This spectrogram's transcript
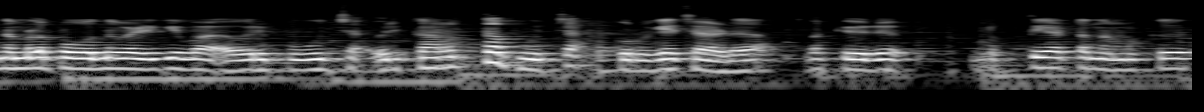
നമ്മൾ പോകുന്ന വഴിക്ക് ഒരു പൂച്ച ഒരു കറുത്ത പൂച്ച കുറുകെ ചാടുക അതൊക്കെ ഒരു വൃത്തിയായിട്ട് നമുക്ക്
